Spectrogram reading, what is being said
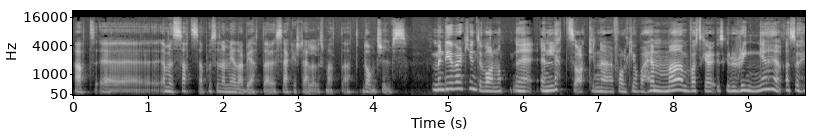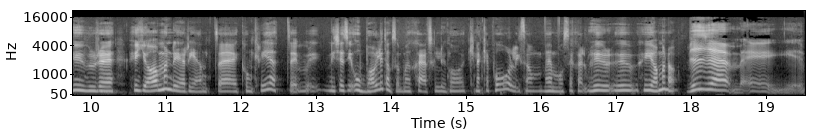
att eh, ja, satsa på sina medarbetare, säkerställa liksom att, att de trivs. Men det verkar ju inte vara något, eh, en lätt sak när folk jobbar hemma. Vad ska, ska du ringa hem? Alltså hur, eh, hur gör man det rent eh, konkret? Det känns ju obehagligt också om en chef skulle gå och knacka på liksom, hemma hos sig själv. Hur, hur, hur gör man då? Vi eh,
